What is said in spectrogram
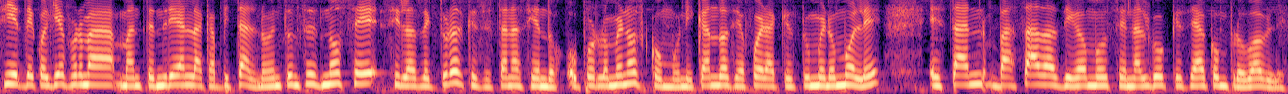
si de cualquier forma mantendrían la capital, ¿no? Entonces no sé si las lecturas que se están haciendo, o por lo menos comunicando hacia afuera que es número mole, están basadas, digamos, en algo que sea comprobable.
